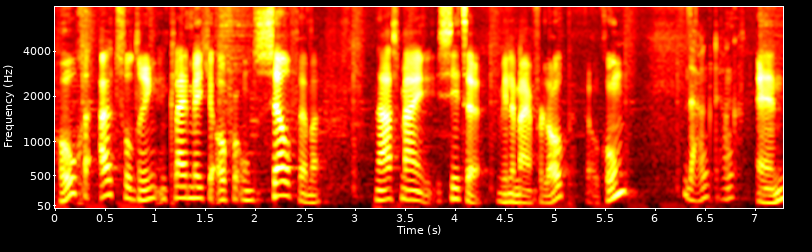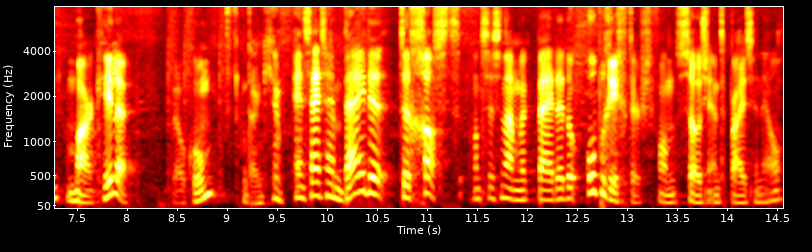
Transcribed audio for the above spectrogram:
hoge uitzondering een klein beetje over onszelf hebben. Naast mij zitten Willemijn Verloop, welkom. Dank, dank. En Mark Hille, welkom. Dank je. En zij zijn beide te gast, want ze zijn namelijk beide de oprichters van Social Enterprise NL.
